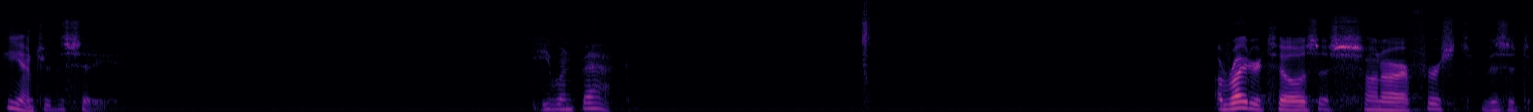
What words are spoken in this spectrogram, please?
He entered the city. He went back. A writer tells us on our first visit to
